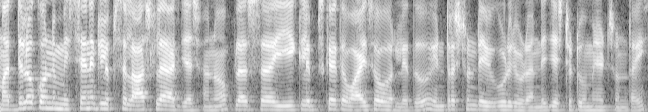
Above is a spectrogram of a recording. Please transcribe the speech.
మధ్యలో కొన్ని మిస్ అయిన క్లిప్స్ లాస్ట్లో యాడ్ చేశాను. ప్లస్ ఈ క్లిప్స్కి అయితే వాయిస్ ఓవర్ లేదు. ఇంట్రెస్ట్ ఉంటే ఇవి కూడా చూడండి. జస్ట్ టూ మినిట్స్ ఉంటాయి.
